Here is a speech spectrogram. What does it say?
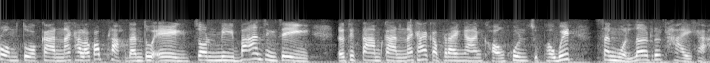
รวมตัวกันนะคะ แล้วก็ผลักดันตัวเองจนมีบ้านจริงๆเดี๋ยวติดตามกันนะคะกับรายงานของคุณสุภวิทย์สงวนเลิศฤทัยค่ะ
